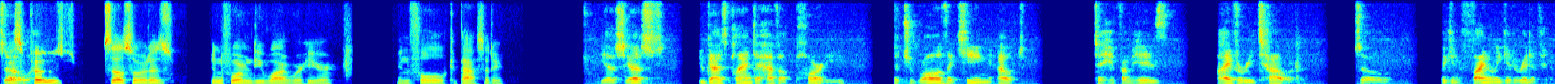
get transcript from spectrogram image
So I suppose Sellsword has informed you why we're here in full capacity. yes, yes, you guys plan to have a party to draw the king out to from his ivory tower, so we can finally get rid of him.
